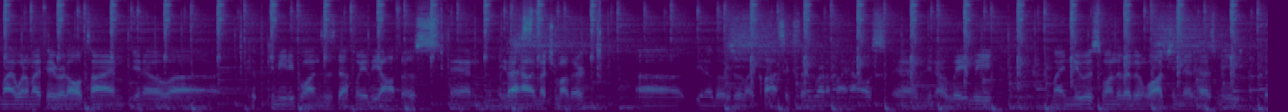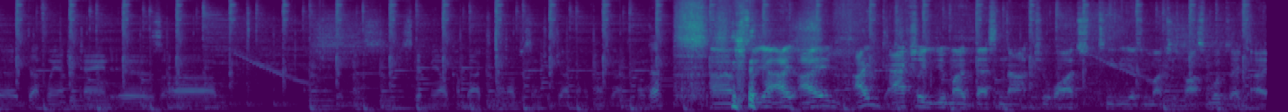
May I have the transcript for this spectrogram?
my one of my favorite all-time, you know, uh, comedic ones is definitely The Office and you know How I Met Your Mother. Uh, you know, those are like classics that run in my house. And you know, lately, my newest one that I've been watching that has me uh, definitely entertained is. Um, oh my goodness. Skip me. I'll come back to it. I'll just interject when it comes back to me. Okay. Um, so yeah, I, I I actually do my best not to watch TV as much as possible because I, I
